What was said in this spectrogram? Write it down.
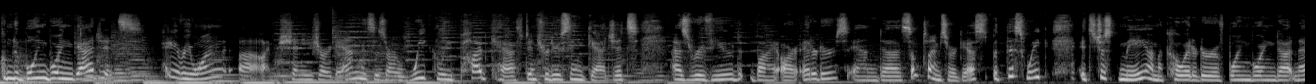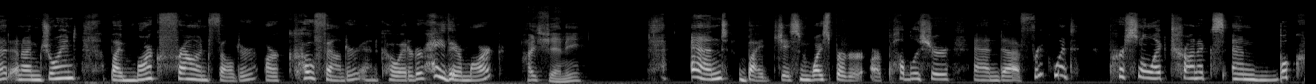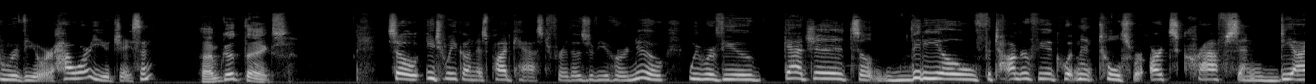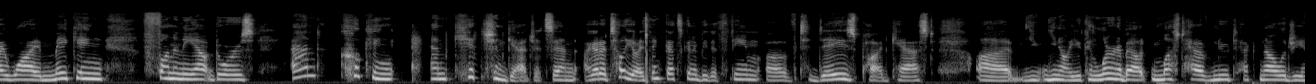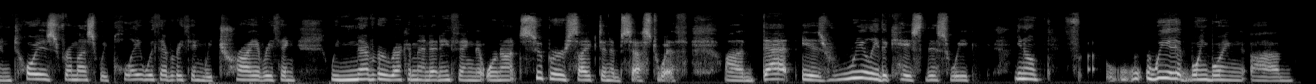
Welcome to Boing Boing Gadgets. Hey everyone, uh, I'm Xeni Jardin. This is our weekly podcast introducing gadgets as reviewed by our editors and uh, sometimes our guests. But this week, it's just me. I'm a co editor of boingboing.net, and I'm joined by Mark Frauenfelder, our co founder and co editor. Hey there, Mark. Hi, Xeni. And by Jason Weisberger, our publisher and uh, frequent personal electronics and book reviewer. How are you, Jason? I'm good, thanks. So each week on this podcast, for those of you who are new, we review gadgets, uh, video, photography equipment, tools for arts, crafts, and DIY making, fun in the outdoors, and cooking and kitchen gadgets. And I got to tell you, I think that's going to be the theme of today's podcast. Uh, you, you, know, you can learn about must have new technology and toys from us. We play with everything, we try everything. We never recommend anything that we're not super psyched and obsessed with. Uh, that is really the case this week. You know, we at Boing Boing. Um,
